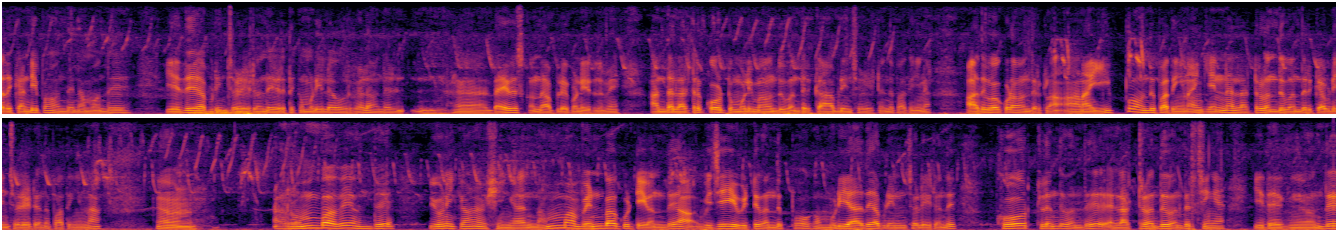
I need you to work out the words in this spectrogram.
அது கண்டிப்பாக வந்து நம்ம வந்து எது அப்படின்னு சொல்லிட்டு வந்து எடுத்துக்க முடியல. ஒரு வேளை வந்து டைவர்ஸ்க்கு வந்து அப்ளை பண்ணியிருந்தோமே அந்த லெட்டர் கோர்ட்டு மூலிமா வந்து வந்திருக்கா அப்படின்னு சொல்லிட்டு வந்து பார்த்திங்கன்னா அதுவாக கூட வந்திருக்கலாம். ஆனால் இப்போ வந்து பார்த்திங்கன்னா என்ன லெட்ரு வந்து வந்திருக்கு அப்படின்னு சொல்லிட்டு வந்து பார்த்திங்கன்னா ரொம்பவே வந்து யூனிக்கான விஷயங்க. நம்ம வெண்பா குட்டி வந்து விஜயை விட்டு வந்து போக முடியாது அப்படின்னு சொல்லிட்டு வந்து கோர்ட்லேருந்து வந்து லெட்ரு வந்து வந்துருச்சிங்க. இதை வந்து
